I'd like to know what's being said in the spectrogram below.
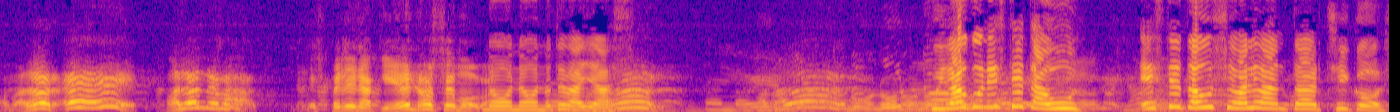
¡Amador! ¡Eh, eh! ¿A dónde vas? Esperen aquí, ¿eh? No se muevan. No, no, no te vayas. ¡Amador! No, no, no. no. Cuidado con este ataúd. Este ataúd se va a levantar, chicos.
